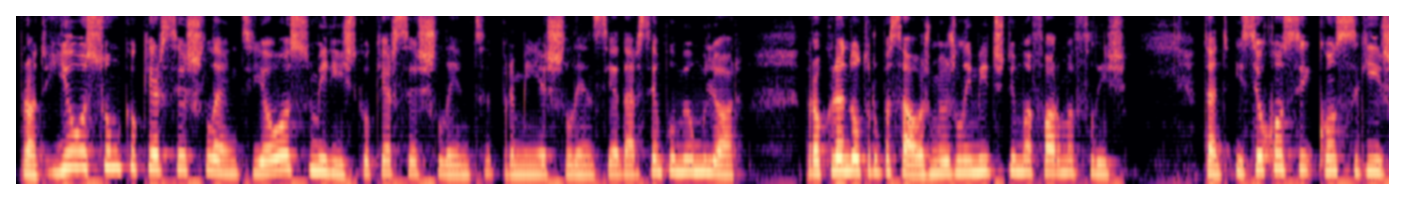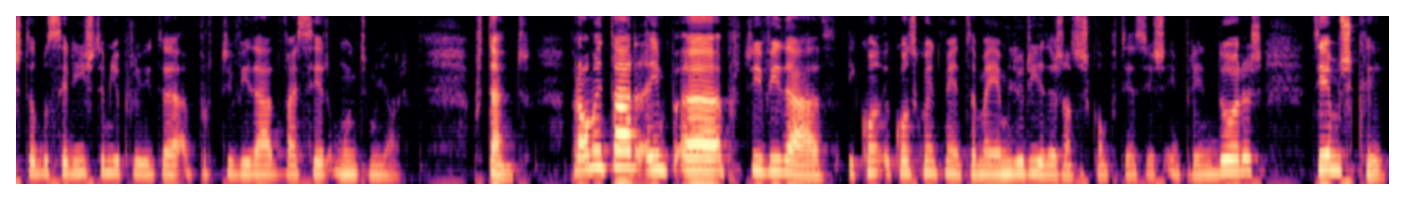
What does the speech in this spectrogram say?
Pronto, e eu assumo que eu quero ser excelente, e ao assumir isto que eu quero ser excelente, para mim a excelência é dar sempre o meu melhor, procurando ultrapassar os meus limites de uma forma feliz. Portanto, e se eu conseguir estabelecer isto, a minha produtividade vai ser muito melhor. Portanto, para aumentar a, produtividade e, consequentemente, também a melhoria das nossas competências empreendedoras, temos que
